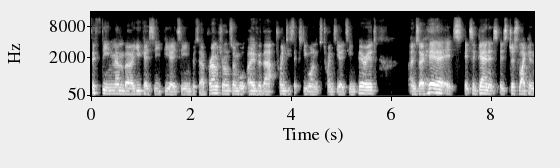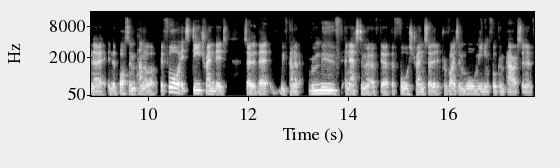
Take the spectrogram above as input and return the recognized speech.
15 member UKC P18 parameter ensemble over that 2061 to 2018 period. And so here it's it's again it's it's just like in the in the bottom panel before it's detrended so that there, we've kind of removed an estimate of the the force trend so that it provides a more meaningful comparison of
